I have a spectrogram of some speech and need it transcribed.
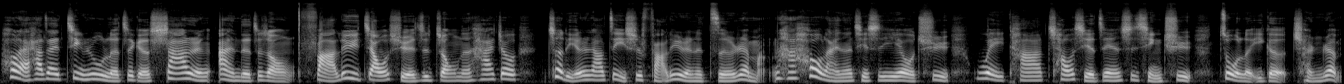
后来他在进入了这个杀人案的这种法律教学之中呢，他就。彻底认识到自己是法律人的责任嘛？那他后来呢？其实也有去为他抄袭这件事情去做了一个承认。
